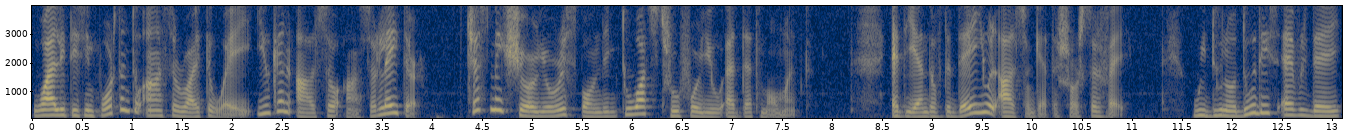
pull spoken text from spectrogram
While it is important to answer right away, you can also answer later. Just make sure you're responding to what's true for you at that moment. At the end of the day, you will also get a short survey. We do not do this every day,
